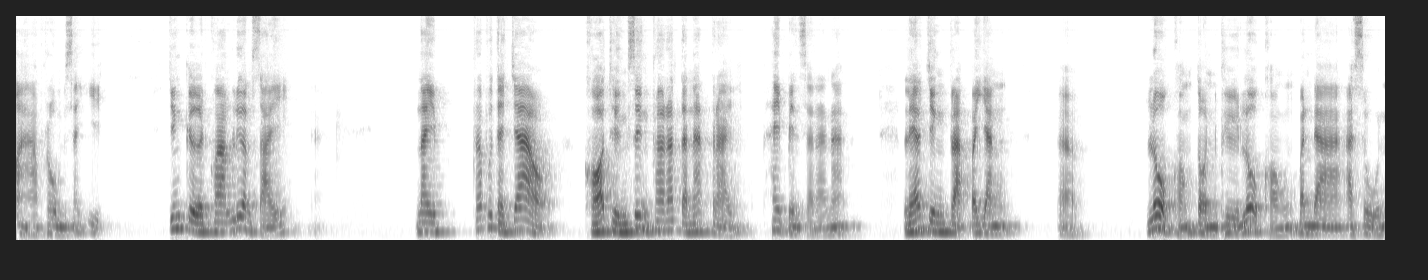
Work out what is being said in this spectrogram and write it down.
มหาพรหมซะอีก จึงเกิดความเลื่อมใส ในพระพุทธเจ้าขอถึงซึ่งพระรัตนตรัยให้เป็นสารณะ แล้วจึงกลับไปยังโลกของตนคือโลกของบรรดาอสูร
